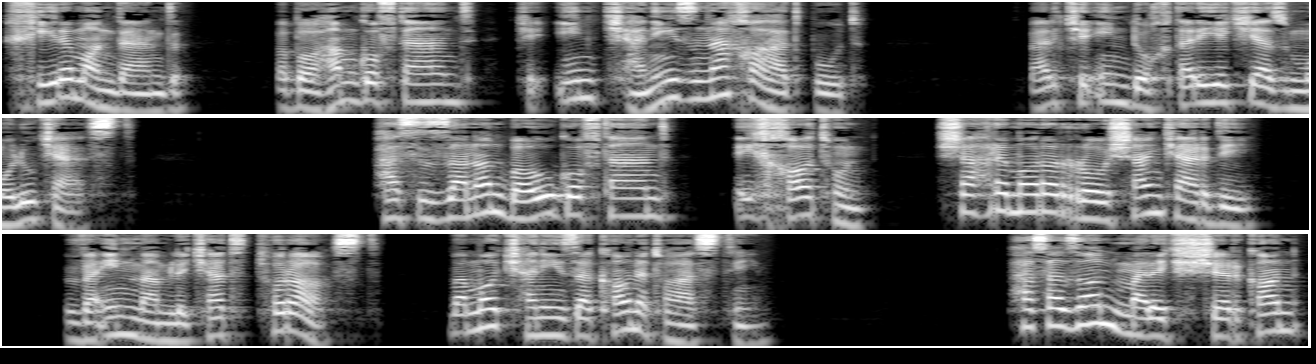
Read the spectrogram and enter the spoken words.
خیره ماندند و با هم گفتند که این کنیز نخواهد بود بلکه این دختر یکی از ملوک است. پس زنان با او گفتند ای خاتون شهر ما را روشن کردی. و این مملکت تو راست و ما کنیزکان تو هستیم. پس از آن ملک شرکان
